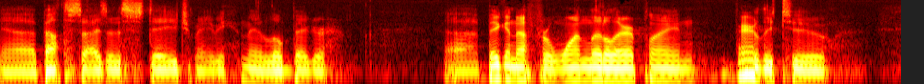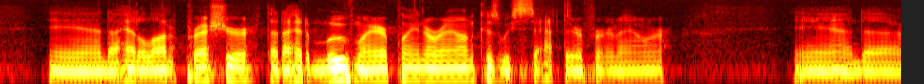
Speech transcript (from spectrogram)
uh, about the size of this stage, maybe, maybe a little bigger. Uh, big enough for one little airplane, barely two and I had a lot of pressure that I had to move my airplane around because we sat there for an hour. And uh,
